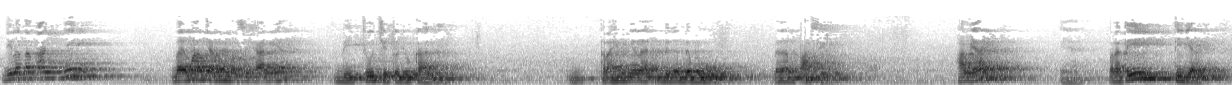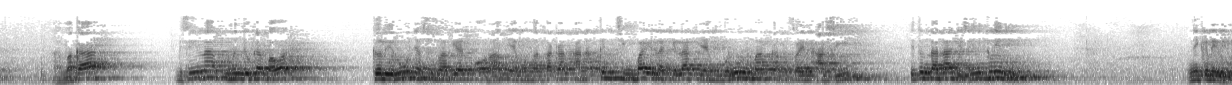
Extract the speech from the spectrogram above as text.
jilatan anjing, bagaimana cara membersihkannya? Dicuci tujuh kali. Terakhirnya dengan debu, dengan pasir. Paham ya? ya. Berarti tiga. Nah, maka di sini menunjukkan bahwa kelirunya sebagian orang yang mengatakan anak kencing bayi laki-laki yang belum makan selain ASI itu tidak najis. Ini keliru. Ini keliru.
